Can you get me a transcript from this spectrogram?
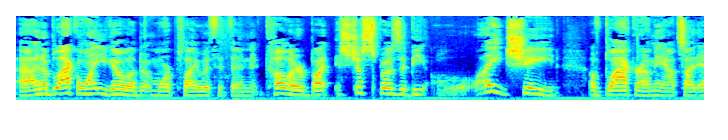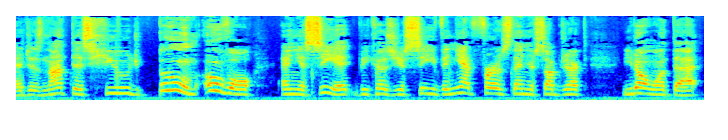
Uh, in a black and white, you get a little bit more play with it than color, but it's just supposed to be a light shade of black around the outside edges, not this huge boom oval, and you see it because you see vignette first, then your subject. You don't want that.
